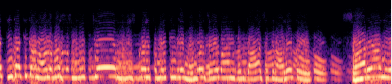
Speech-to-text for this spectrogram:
ਮੈਂ ਕਿਹਦਾ ਕਿਹਦਾ ਨਾਮ ਲਵਾਂ ਸਮੁੱਚੇ ਮਿਊਨਿਸਪਲ ਕਮੇਟੀ ਦੇ ਮੈਂਬਰ ਸਾਹਿਬਾਨ ਰਮਦਾਸ ਜਨਾਲੇ ਤੋਂ ਸਾਰਿਆਂ ਨੇ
